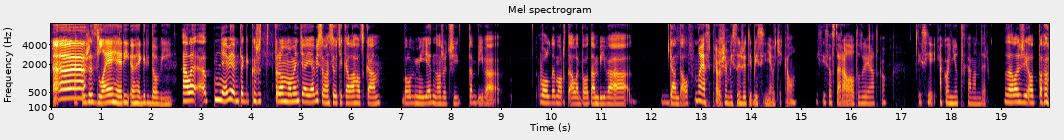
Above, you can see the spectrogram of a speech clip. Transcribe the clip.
A... Akože zlé Harry, uh, Hagridovi. Ale neviem, tak akože v prvom momente aj ja by som asi utekala hockám. Bolo by mi jedno, že či tam býva Voldemort, alebo tam býva Gandalf. No ja si práve, že myslím, že ty by si neutekala. By si sa starala o to zvieratko. Ty si ako Newt Commander. Záleží od toho,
